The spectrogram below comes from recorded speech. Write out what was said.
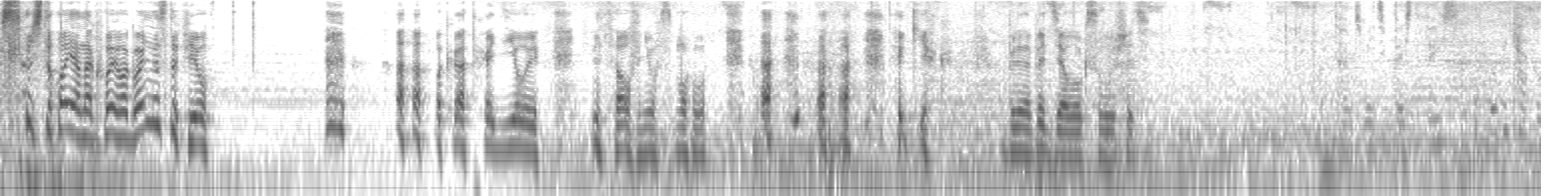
Что, что, я ногой в огонь наступил? Пока отходил и метал в него смолу. Кек. Блин, опять диалог слушать. Time to meet him face to face. We'll be careful.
